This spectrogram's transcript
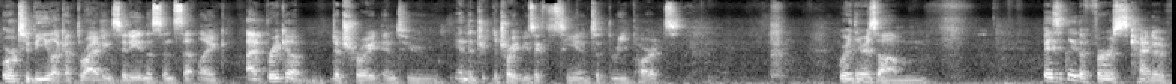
or to be like a thriving city in the sense that like I break up Detroit into in the Detroit music scene into three parts where there's um basically the first kind of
